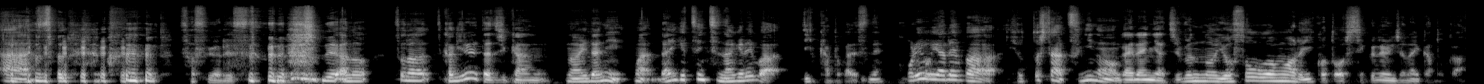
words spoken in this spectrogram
ああ、そう さすがです。で、あの、その、限られた時間の間に、まあ、来月につなげればいいかとかですね。これをやれば、ひょっとしたら次の外来には自分の予想を上回るいいことをしてくれるんじゃないかとか、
